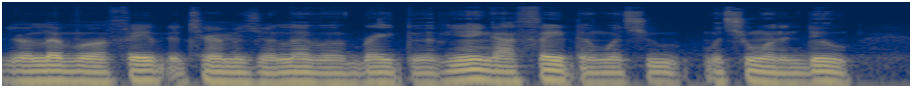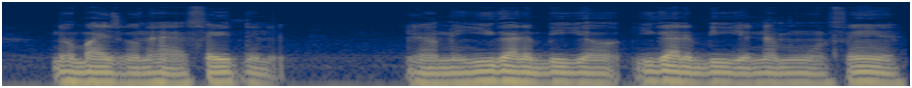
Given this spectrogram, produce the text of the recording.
your level of faith determines your level of breakthrough. If you ain't got faith in what you what you want to do, nobody's gonna have faith in it. You know what I mean? You gotta be your you gotta be your number one fan.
